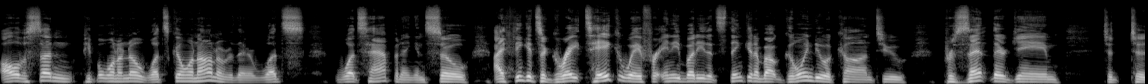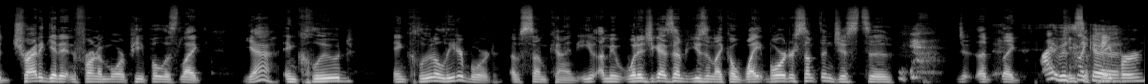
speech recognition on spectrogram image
all of a sudden people want to know what's going on over there, what's what's happening. And so I think it's a great takeaway for anybody that's thinking about going to a con to present their game to to try to get it in front of more people is like, yeah, include include a leaderboard of some kind. I mean, what did you guys end up using? Like a whiteboard or something, just to j- uh, like I It was piece like of a paper.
